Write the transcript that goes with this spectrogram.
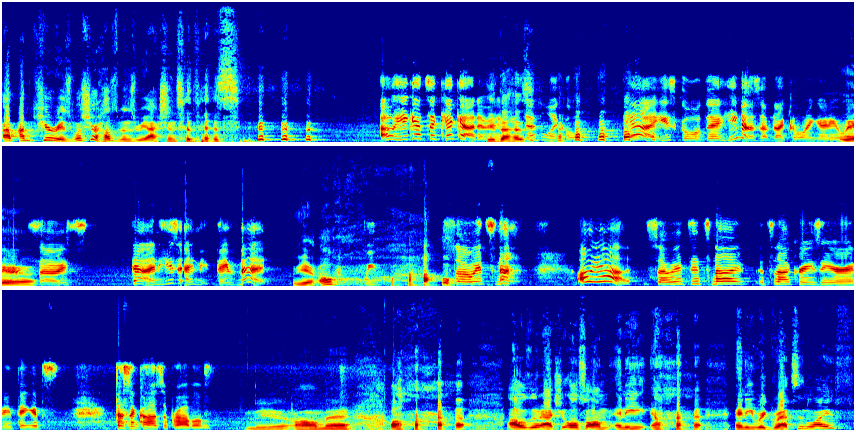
I'm curious. What's your husband's reaction to this? Oh, he gets a kick out of it. He does? He's definitely cool. yeah, he's cool. He knows I'm not going anywhere. Yeah. So he's yeah, and he's and they've met. yeah. Oh. We Wow. so it's not. Oh yeah, so it's it's not it's not crazy or anything. It's doesn't cause a problem. Yeah. Oh man. Oh, I was actually also um any any regrets in life?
